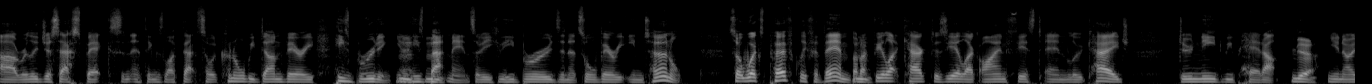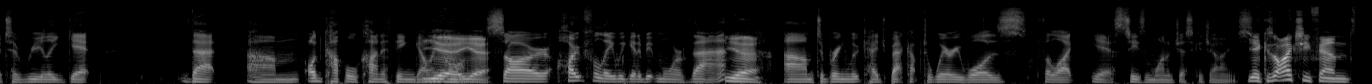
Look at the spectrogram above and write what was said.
uh, religious aspects and, and things like that. So it can all be done very. He's brooding, you know. Mm, He's. Batman, so he he broods, and it's all very internal. So it works perfectly for them. But I Mm. feel like characters, yeah, like Iron Fist and Luke Cage, do need to be paired up Yeah, you know, to really get that um, odd couple kind of thing going Yeah, on. yeah. So hopefully we get a bit more of that yeah, um, to bring Luke Cage back up to where he was for like yeah season one of Jessica Jones. yeah. Because I actually found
